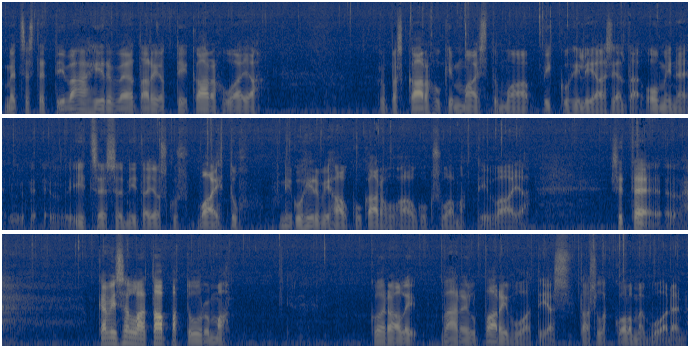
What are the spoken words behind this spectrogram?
Metsästettiin vähän hirveä, tarjottiin karhua ja rupesi karhukin maistumaan pikkuhiljaa sieltä omine. Itse asiassa niitä joskus vaihtui, niin kuin hirvihaukku karhuhaukuksi huomattiin vaan. Ja sitten kävi sellainen tapaturma. Koira oli vähän reilu parivuotias, taisi olla kolmen vuoden.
